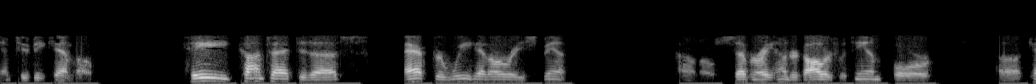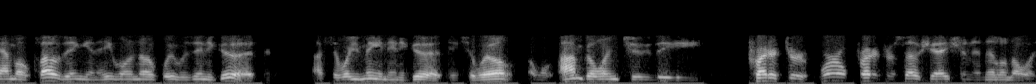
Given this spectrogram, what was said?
M2D Camo he contacted us after we had already spent I don't know seven or eight hundred dollars with him for uh, camo clothing, and he wanted to know if we was any good. I said, "What do you mean any good?" He said, "Well, I'm going to the Predator World Predator Association in Illinois.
